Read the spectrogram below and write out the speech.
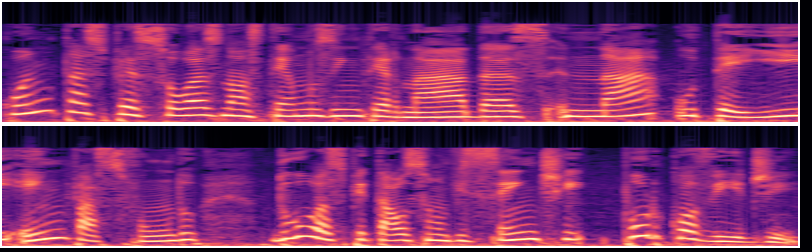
quantas pessoas nós temos internadas na UTI em Passo Fundo do Hospital São Vicente por Covid?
